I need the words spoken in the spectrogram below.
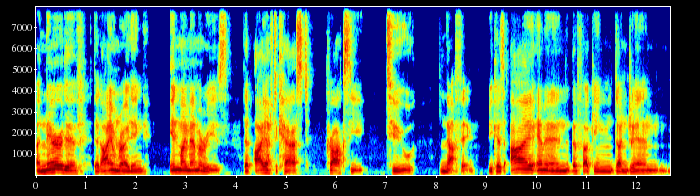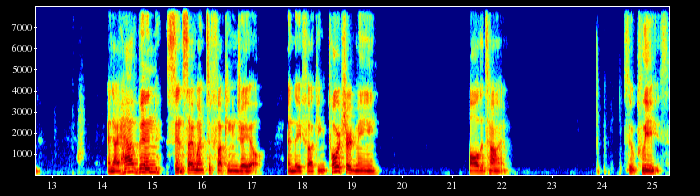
a narrative that I am writing in my memories that I have to cast proxy to nothing because I am in the fucking dungeon. And I have been since I went to fucking jail. And they fucking tortured me all the time. So please,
